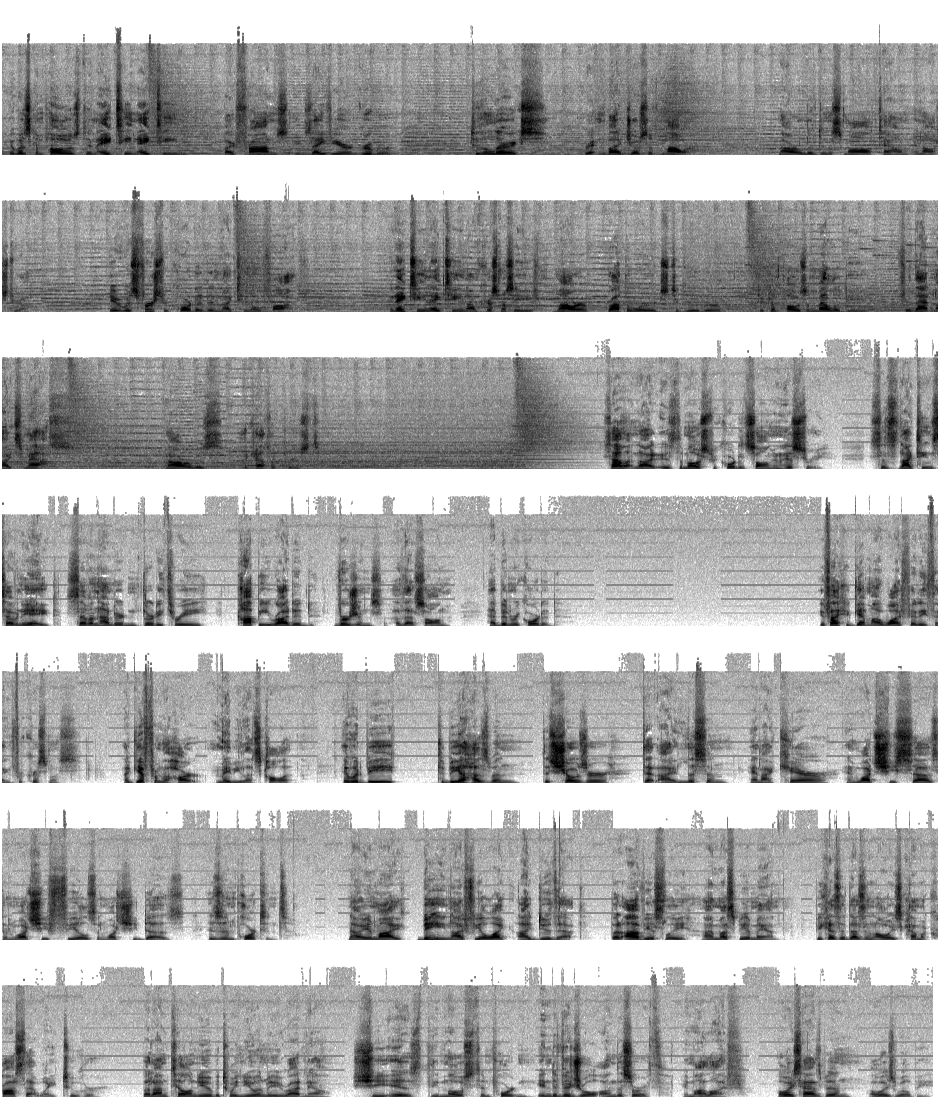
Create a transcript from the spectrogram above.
It was composed in 1818 by Franz Xavier Gruber to the lyrics written by Joseph Mauer. Mauer lived in a small town in Austria. It was first recorded in 1905. In 1818, on Christmas Eve, Mauer brought the words to Gruber to compose a melody for that night's Mass. Mauer was a Catholic priest. Silent Night is the most recorded song in history. Since 1978, 733 copyrighted versions of that song have been recorded. If I could get my wife anything for Christmas, a gift from the heart maybe let's call it, it would be to be a husband that shows her that I listen and I care and what she says and what she feels and what she does is important. Now, in my being, I feel like I do that, but obviously I must be a man. because it doesn't always come across that way to her. But I'm telling you, between you and me right now, she is the most important individual on this earth in my life. Always has been, always will be.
